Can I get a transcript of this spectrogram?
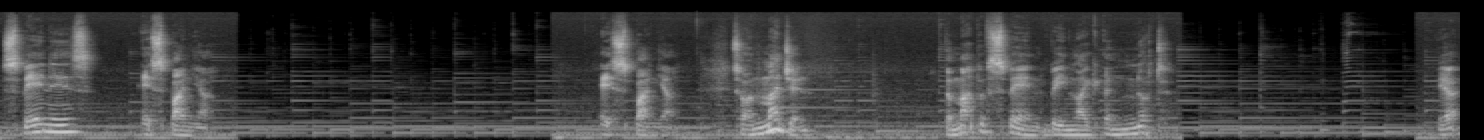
Spain is España. España. So imagine the map of Spain being like a nut. Yeah,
